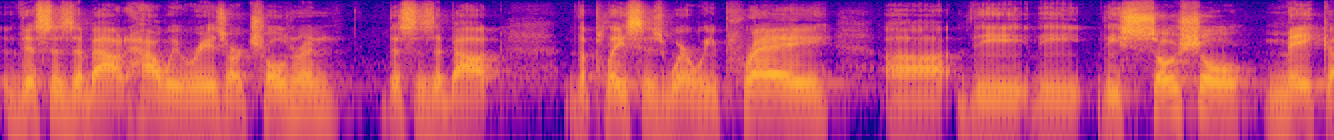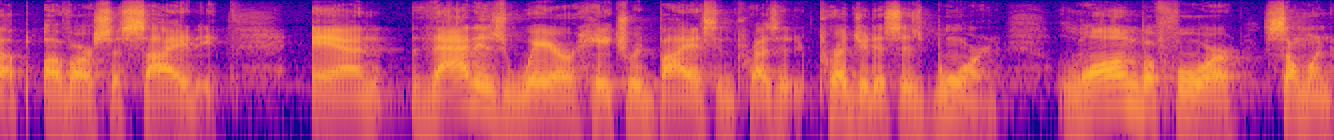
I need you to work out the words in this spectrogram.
This is about how we raise our children. This is about the places where we pray, uh, the, the, the social makeup of our society. And that is where hatred, bias, and prejudice is born, long before someone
